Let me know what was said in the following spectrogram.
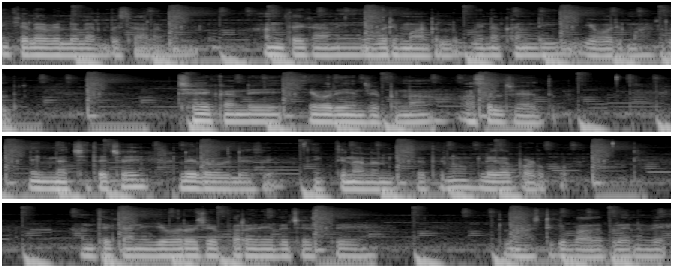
నీకు ఎలా వెళ్ళాలనిపిస్తే అలా వెళ్ళు. అంతేకాని ఎవరి మాటలు వినకండి ఎవరి మాటలు చేయకండి ఎవరు ఏం చెప్పినా అసలు చేయొద్దు. నీకు నచ్చితే చేయి లేదా వదిలేసి నీకు తినాలనిపిస్తే తిను లేదా పడుకో. అంతేకాని ఎవరో చెప్పారని ఏదో చేస్తే లాస్ట్కి బాధపడినవే.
